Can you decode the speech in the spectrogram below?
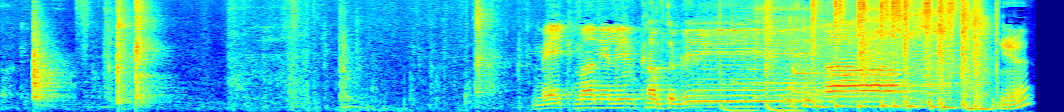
Bak in. Make money live comfortably. Ah. Yeah?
